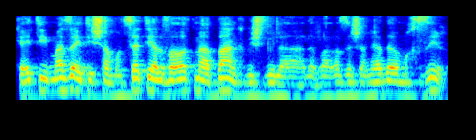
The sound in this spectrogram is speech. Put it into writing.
כי הייתי, מה זה הייתי שם? הוצאתי הלוואות מהבנק בשביל הדבר הזה שאני עד היום מחזיר.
